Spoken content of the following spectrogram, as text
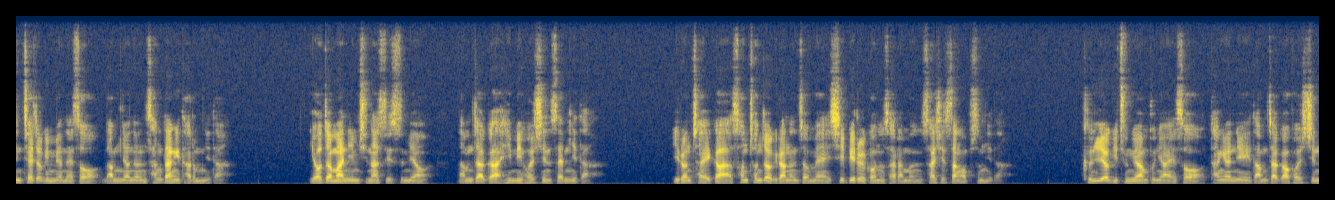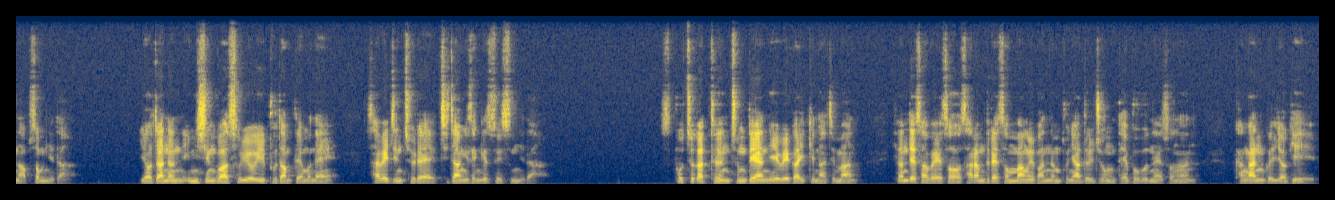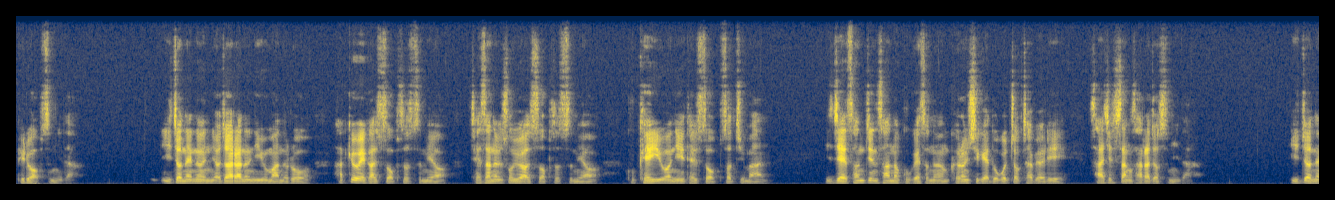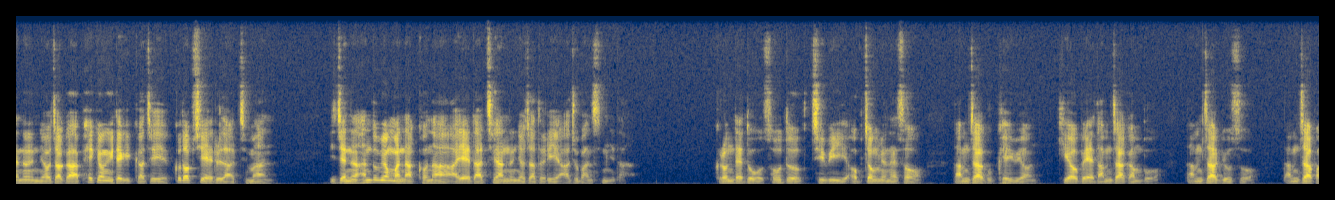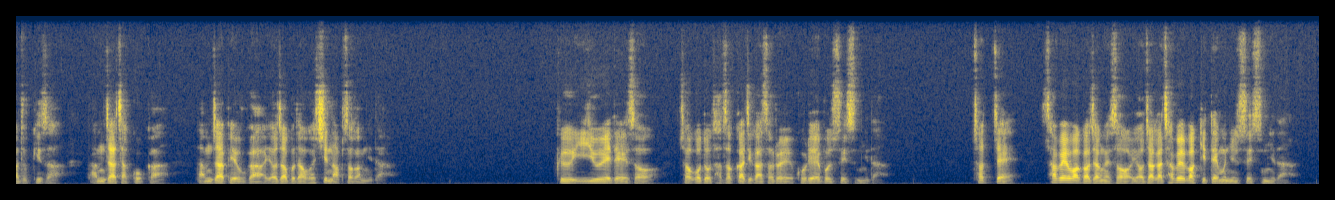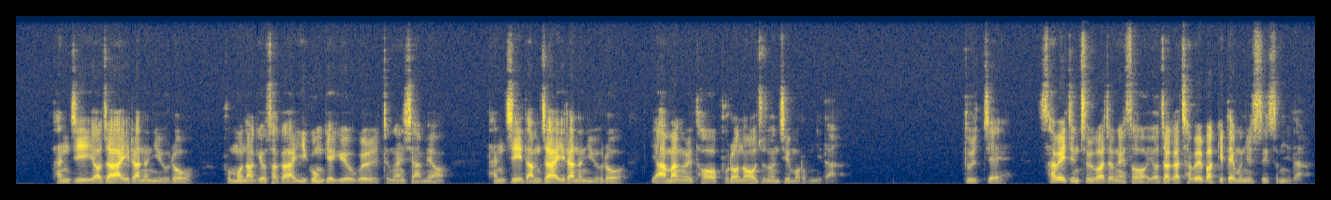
신체적인 면에서 남녀는 상당히 다릅니다. 여자만 임신할 수 있으며 남자가 힘이 훨씬 셉니다. 이런 차이가 선천적이라는 점에 시비를 거는 사람은 사실상 없습니다. 근력이 중요한 분야에서 당연히 남자가 훨씬 앞섭니다. 여자는 임신과 수요의 부담 때문에 사회 진출에 지장이 생길 수 있습니다. 스포츠 같은 중대한 예외가 있긴 하지만 현대사회에서 사람들의 선망을 받는 분야들 중 대부분에서는 강한 근력이 필요 없습니다. 이전에는 여자라는 이유만으로 학교에 갈 수 없었으며 재산을 소유할 수 없었으며 국회의원이 될 수 없었지만 이제 선진 산업국에서는 그런 식의 노골적 차별이 사실상 사라졌습니다. 이전에는 여자가 폐경이 되기까지 끝없이 애를 낳았지만 이제는 한두 명만 낳거나 아예 낳지 않는 여자들이 아주 많습니다. 그런데도 소득, 지위, 업적 면에서 남자 국회의원, 기업의 남자 간부, 남자 교수, 남자 바둑기사, 남자 작곡가, 남자 배우가 여자보다 훨씬 앞서갑니다. 그 이유에 대해서 적어도 다섯 가지 가설을 고려해 볼 수 있습니다. 첫째, 사회화 과정에서 여자가 차별받기 때문일 수 있습니다. 단지 여자아이라는 이유로 부모나 교사가 이공계 교육을 등한시하며 단지 남자아이라는 이유로 야망을 더 불어넣어 주는지 모릅니다. 둘째, 사회 진출 과정에서 여자가 차별받기 때문일 수 있습니다.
